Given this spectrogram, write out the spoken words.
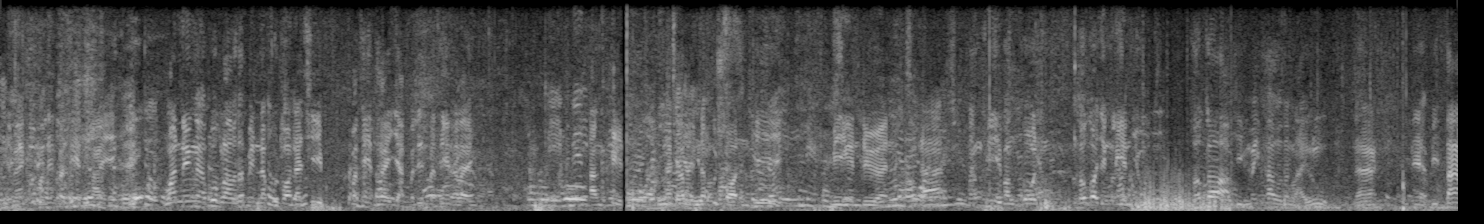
เห็นไหมเขามาเล่นประเทศไทย วันหนึ่งอะพวกเราถ้าเป็นนักฟุตบอลอาชีพประเทศไทยอยากไปเล่นประเทศอะไรอังกฤษนะครับเป็นนักฟุตบอลที่มีเงินเดือนนะทั้งพี่บางคนเขาก็ยังเรียนอยู่เขาก็ยิงไม่เข้าทั้งหลายลูกนะเนี่ยพี่ต้า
